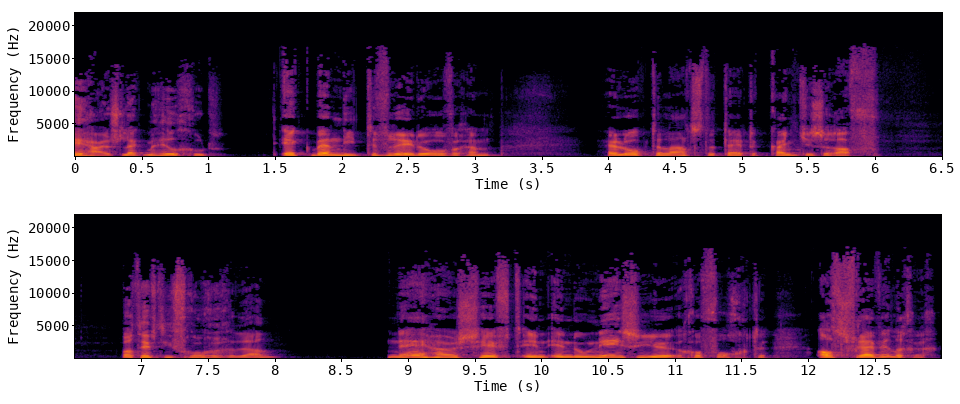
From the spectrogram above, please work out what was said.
Nijhuis lijkt me heel goed. Ik ben niet tevreden over hem. Hij loopt de laatste tijd de kantjes eraf. Wat heeft hij vroeger gedaan? Nijhuis heeft in Indonesië gevochten, als vrijwilliger.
